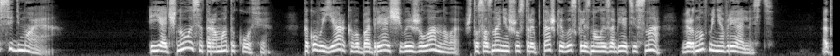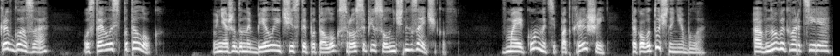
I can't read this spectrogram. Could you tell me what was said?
седьмая. Я очнулась от аромата кофе. Такого яркого, бодрящего и желанного, что сознание шустрой пташкой выскользнуло из объятий сна, вернув меня в реальность. Открыв глаза, уставилась в потолок. В неожиданно белый и чистый потолок с россыпью солнечных зайчиков. В моей комнате под крышей такого точно не было. А в новой квартире...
